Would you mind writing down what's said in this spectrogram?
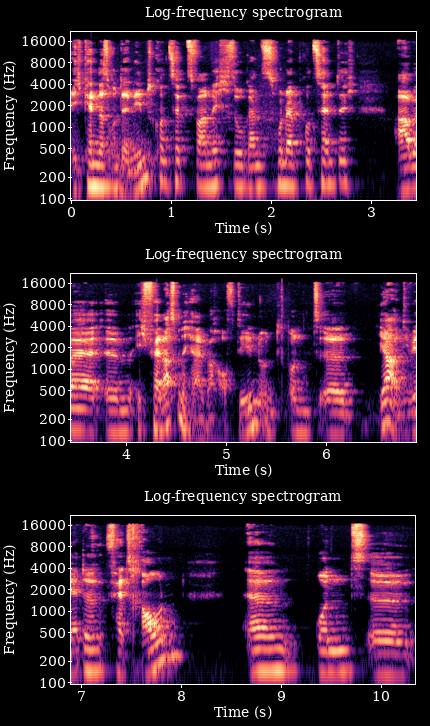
ich kenne das Unternehmenskonzept zwar nicht so ganz hundertprozentig, aber ähm, ich verlasse mich einfach auf den und, und äh, ja, die Werte Vertrauen ähm, und äh,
